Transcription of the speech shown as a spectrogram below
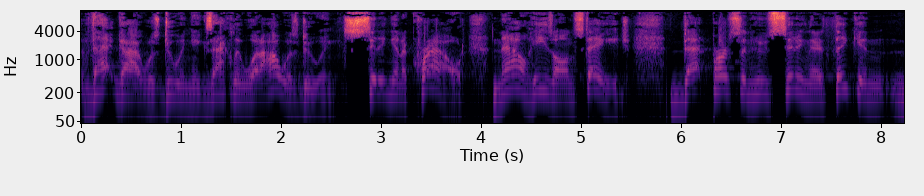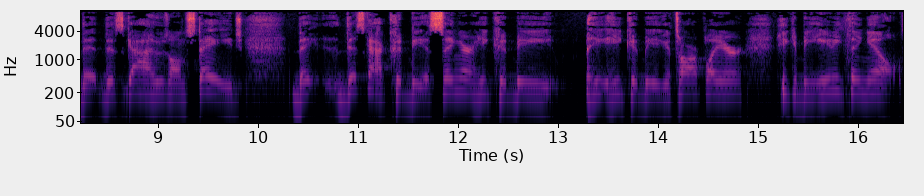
that guy was doing exactly what I was doing, sitting in a crowd. Now he's on stage. That person who's sitting there thinking that this guy who's on stage, they, this guy could be a singer, he could be he, he could be a guitar player. He could be anything else.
